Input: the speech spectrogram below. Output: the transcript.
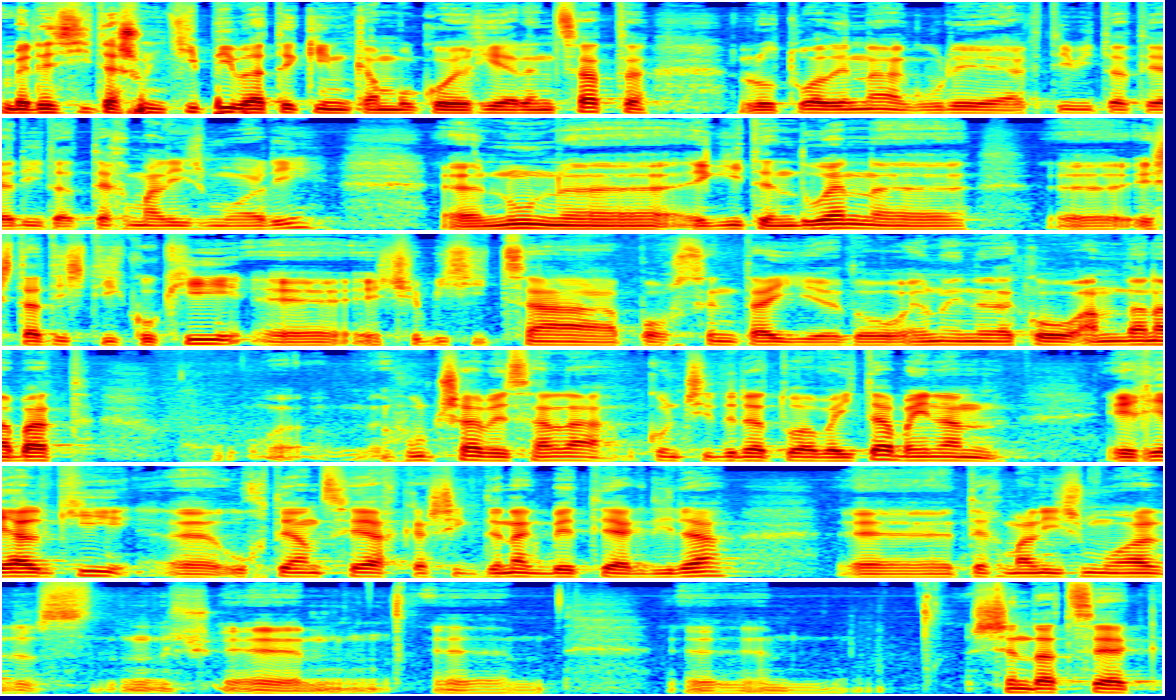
berezitasun txipi batekin kanboko egiaren zat, lotua dena gure aktivitateari eta termalismoari, e, nun e, egiten duen e, estatistikoki etxe bizitza porzentai edo enoen edako andana bat hutsa bezala kontsideratua baita, baina errealki urtean zehar kasik denak beteak dira, e, termalismoa sendatzeak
